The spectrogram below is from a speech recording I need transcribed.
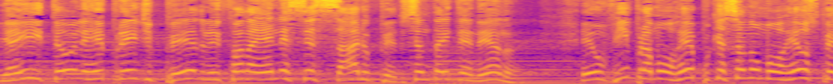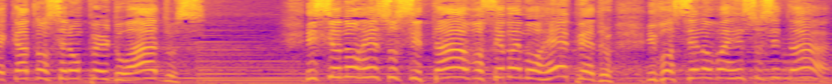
E aí então ele repreende Pedro, ele fala: é necessário, Pedro, você não está entendendo? Eu vim para morrer, porque se eu não morrer, os pecados não serão perdoados. E se eu não ressuscitar, você vai morrer, Pedro, e você não vai ressuscitar.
